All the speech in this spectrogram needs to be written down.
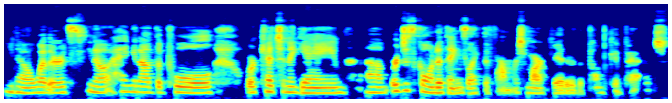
you know, whether it's, you know, hanging out at the pool or catching a game um, or just going to things like the farmer's market or the pumpkin patch.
